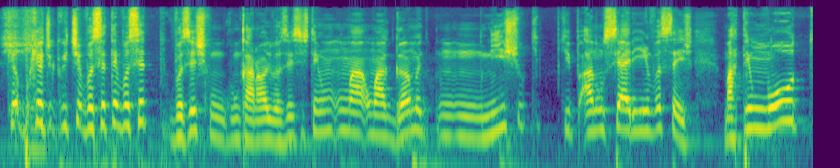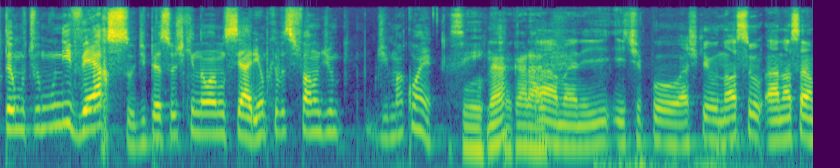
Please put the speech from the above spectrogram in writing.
Que- Porque tipo, tipo, você tem, você, vocês com, com o canal de vocês, vocês têm um- uma, uma gama, um, um nicho que, que anunciaria em vocês. Mas tem um outro, tem um, tipo, um universo de pessoas que não anunciariam porque vocês falam de, de maconha. Sim, Né? pra caralho. Ah, mano, e, e, tipo, acho que o nosso, a nossa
